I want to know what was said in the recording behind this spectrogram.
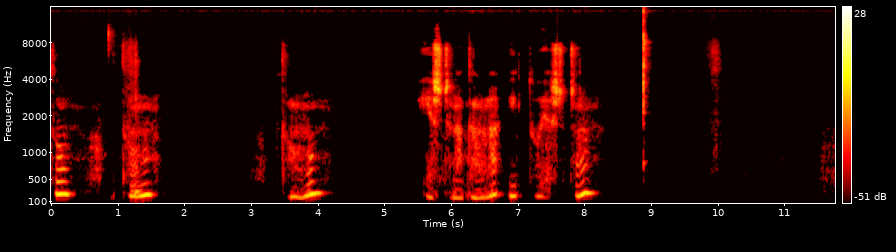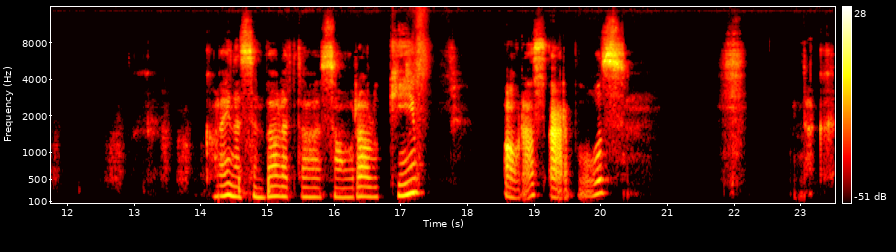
Tu, tu, tu. Jeszcze na dole i tu jeszcze. Kolejne symbole to są rolki oraz arbuz. Tak,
